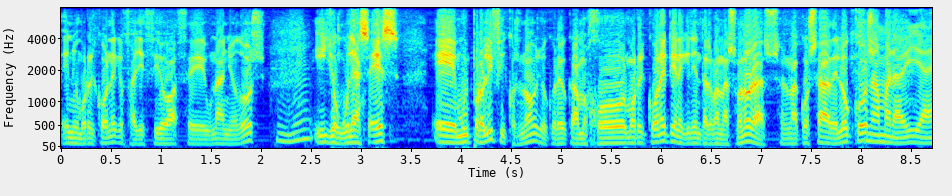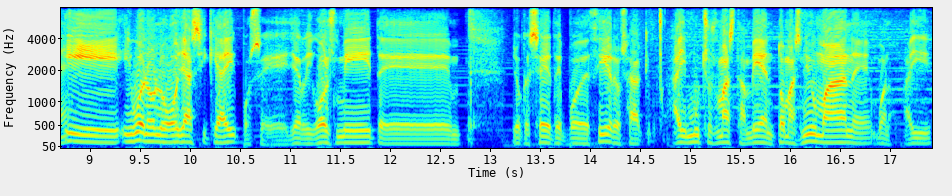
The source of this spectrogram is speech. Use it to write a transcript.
Ennio Morricone, que falleció hace un año o dos, y John Williams es eh, muy prolíficos, ¿no? Yo creo que a lo mejor Morricone tiene 500 bandas sonoras, o sea, es una cosa de locos. Es una maravilla, ¿eh? Y, y bueno, luego ya sí que hay, pues, eh, Jerry Goldsmith, eh, yo qué sé, te puedo decir, o sea, que hay muchos más también, Thomas Newman, eh, bueno, hay,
